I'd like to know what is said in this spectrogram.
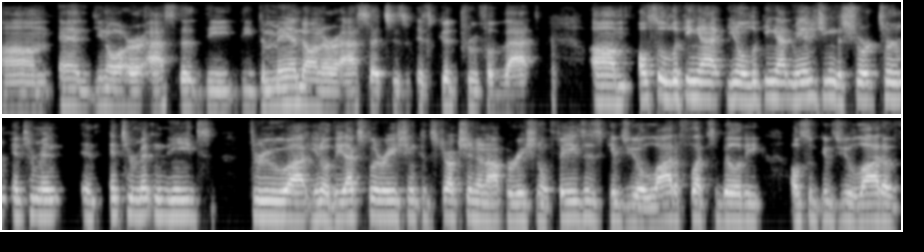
um, and you know, our ask the, the the demand on our assets is is good proof of that. Um, also looking at, you know, looking at managing the short-term intermittent, intermittent needs through, uh, you know, the exploration, construction, and operational phases gives you a lot of flexibility. Also gives you a lot of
